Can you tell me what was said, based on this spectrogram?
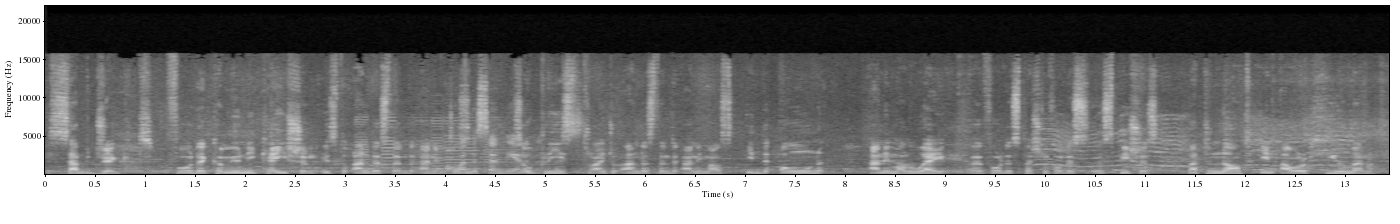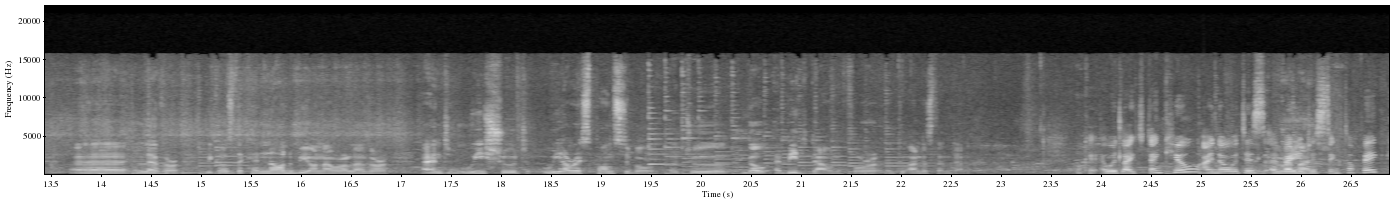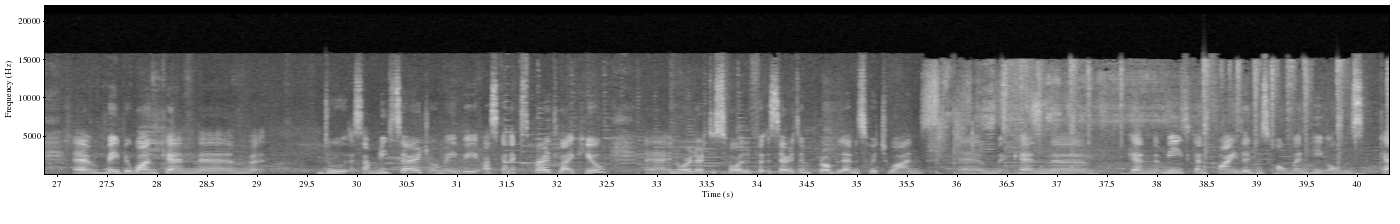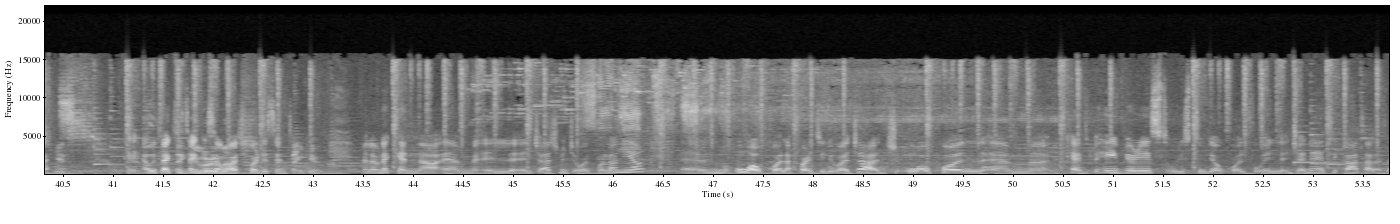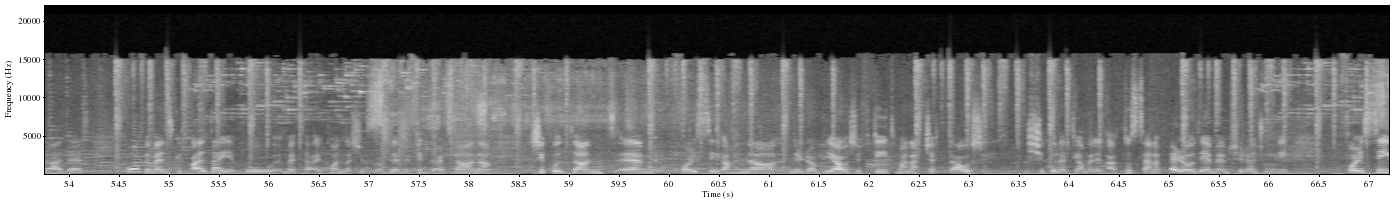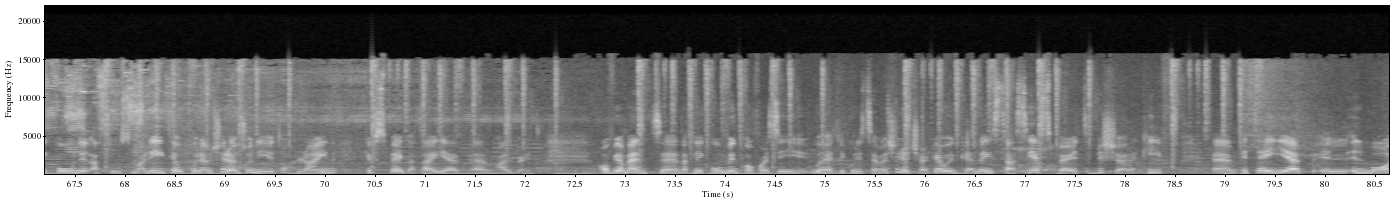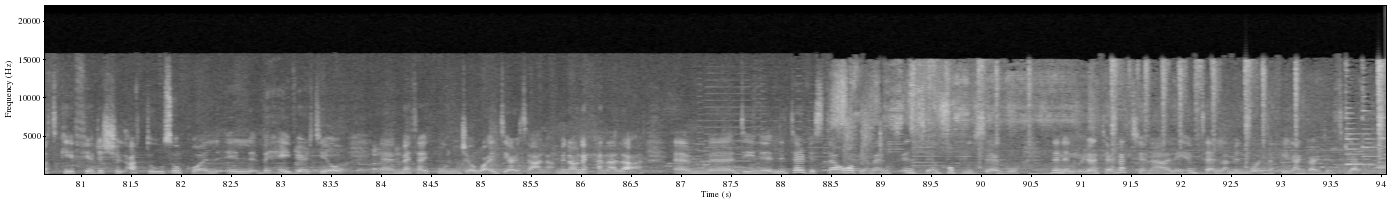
subject for the communication is to understand the animals. To understand the animals. So please try to understand the animals in their own animal way uh, for the special for this uh, species, but not in our human uh, level because they cannot be on our level and we should we are responsible to go a bit down for to understand them Okay, I would like to thank you. I know it is Thank a very very much. interesting topic. Um, maybe one can um, do some research or maybe ask an expert like you uh, in order to solve certain problems which one um, can, uh, can meet can find in his home when he owns cats. Yes. Okay, I would like to Thank thank you you so much much. for this interview. Mela hawnhekk kellna il-ġaġġ minn ġewwa l-Polonja, huwa wkoll apparti li huwa ġaġġ, huwa wkoll cat behaviorist u jistudja wkoll fuq il-ġenetika tal-qatates u ovvjament kif qal tajjeb hu meta jkollna xi problemi fid-dar tagħna, xi kultant forsi aħna nirrabjaw xi ftit ma naċċettawx x'ikun qed jagħmel il-qattus tagħna, però dejjem hemm xi raġuni forsi jkun il-qattus marit jew jkun hemm xi raġunijiet oħrajn kif spjega tajjeb Albert. Ovvjament, eh, dak li jkun minnkom forsi wieħed li jkun jitsemma xi riċerka jew inkella jistaqsi espert biex jara kif itejjeb il-mod kif jaġixxi il-qattus u wkoll il-behavior tiegħu meta jkun ġewwa id-djar tagħna. Minn hawnhekk ħanalaq din l-intervista u ovvjament insi nkomplu segu din il-wirja internazzjonali imtella minn Malta Feline Gardens Club.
